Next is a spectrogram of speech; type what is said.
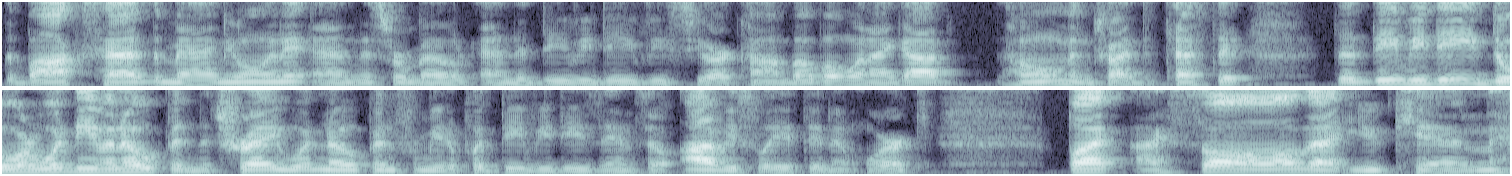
the box had the manual in it and this remote and the DVD VCR combo. But when I got home and tried to test it, the DVD door wouldn't even open. The tray wouldn't open for me to put DVDs in. So obviously it didn't work. But I saw that you can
